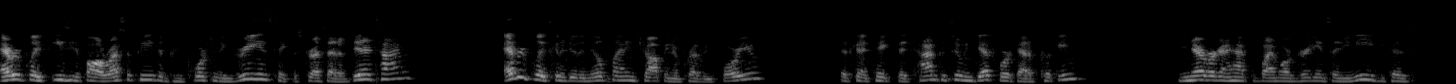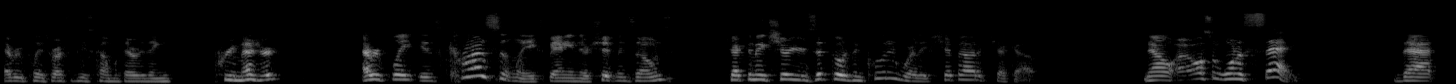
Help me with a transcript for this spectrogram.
Every plate's easy to follow recipes and pre-portioned ingredients take the stress out of dinner time. Every plate's going to do the meal planning, shopping, and prepping for you. It's going to take the time-consuming guesswork out of cooking. You're never going to have to buy more ingredients than you need because every plate's recipes come with everything pre-measured. Every plate is constantly expanding their shipment zones. Check to make sure your zip code is included where they ship out at checkout. Now, I also want to say that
